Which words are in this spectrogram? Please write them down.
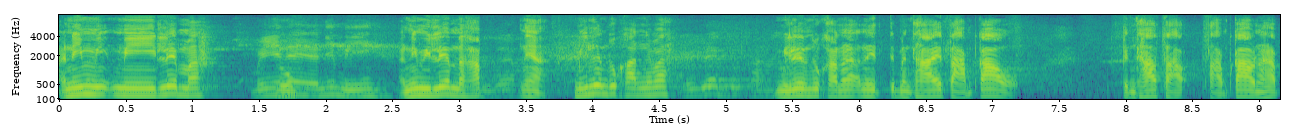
อันนี้มีมีเล่มมะมีลุงนี่อันนี้มี อันนี้มีเล่มนะครับ เนี่ยมีเล่มทุกคันใช่ไหมมีเล่มทุกคัน มีเล่มทุกคันนะอันนี้เป็นท้ายสามเก้าเป็นท้ายสามสามเก้านะครับ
